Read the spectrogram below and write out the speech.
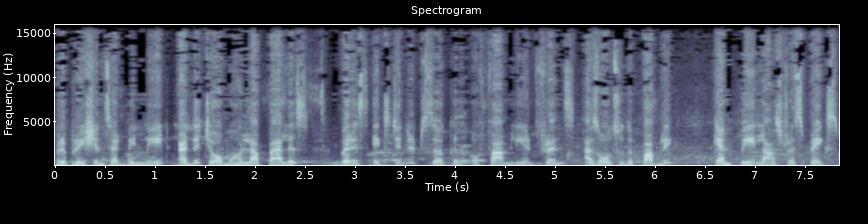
Preparations had been made at the Chowmahalla Palace where his extended circle of family and friends as also the public can pay last respects.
